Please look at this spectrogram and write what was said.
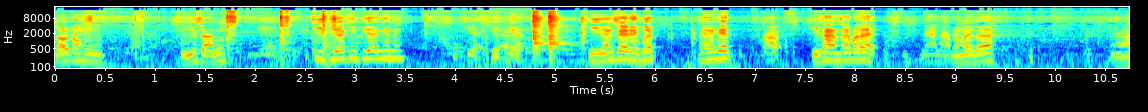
เราต้องสีสัน กี่เพียกี่เพียนิดนึงกี่เพียกี่ยังใส่ได้เบิดใช่ไหมเพชรครับกี่ข้านใส่มาได้แม่นครับยังไม่เด้ออ่า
